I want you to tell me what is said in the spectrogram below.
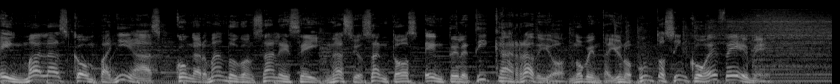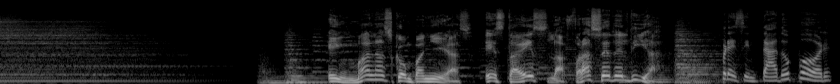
en Malas Compañías con Armando González e Ignacio Santos en Teletica Radio 91.5 FM. En Malas Compañías, esta es la frase del día. Presentado por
